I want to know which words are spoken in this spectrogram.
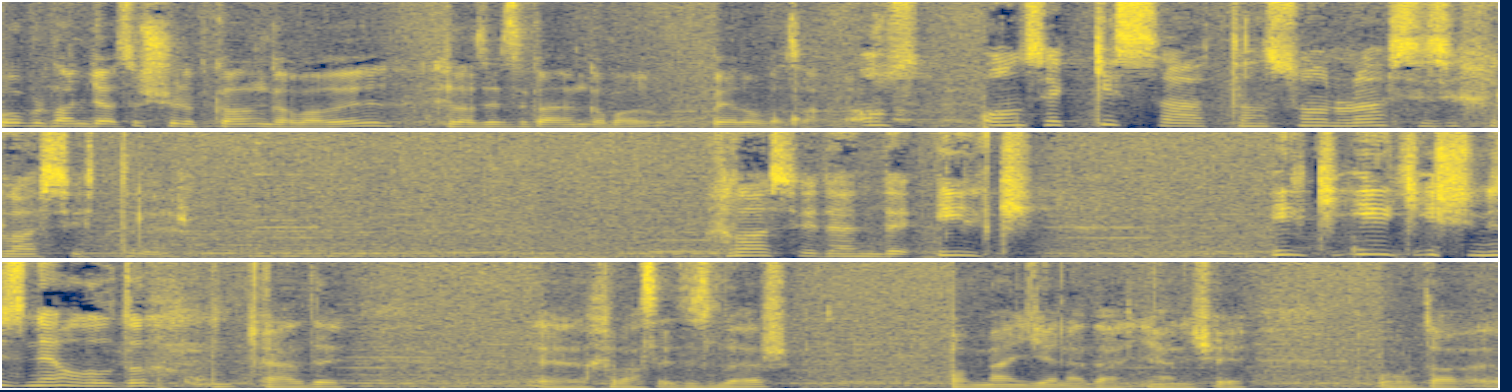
O buradan gəlsə şürübkanın qabağı, xilasedici qayığın qabağı belə olacaq. On- 18 saatdan sonra sizi xilas etdilər. Xilas edəndə ilk ilk ilk işiniz nə oldu? Gəldi e, xilas edicilər. Amma mən yenə də, yəni ki, orada e,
